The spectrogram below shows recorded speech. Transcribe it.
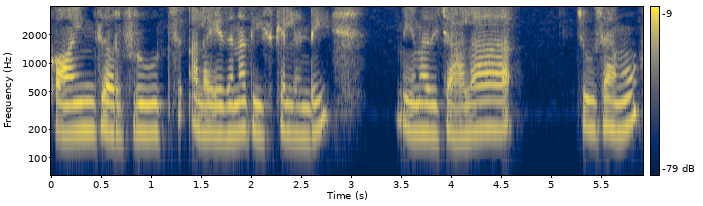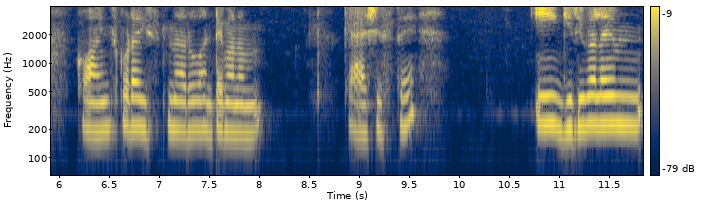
కాయిన్స్ ఆర్ ఫ్రూట్స్ అలా ఏదైనా తీసుకెళ్ళండి. మేము అది చాలా చూసాము. కాయిన్స్ కూడా ఇస్తున్నారు. అంటే మనం క్యాష్ ఇస్తే ఈ గిరివలయం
